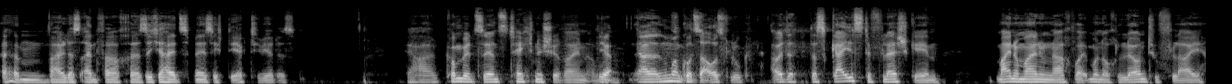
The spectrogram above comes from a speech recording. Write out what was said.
Ähm, weil das einfach äh, sicherheitsmäßig deaktiviert ist. ja, kommen wir jetzt sehr ins Technische rein. Aber, Ja, ja nur mal ein kurzer Ausflug. aber das, das geilste Flash-Game, meiner Meinung nach, war immer noch Learn to Fly.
